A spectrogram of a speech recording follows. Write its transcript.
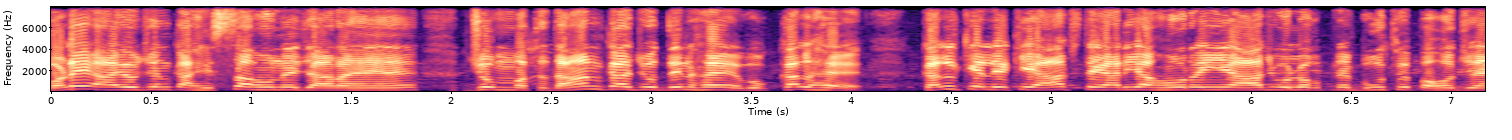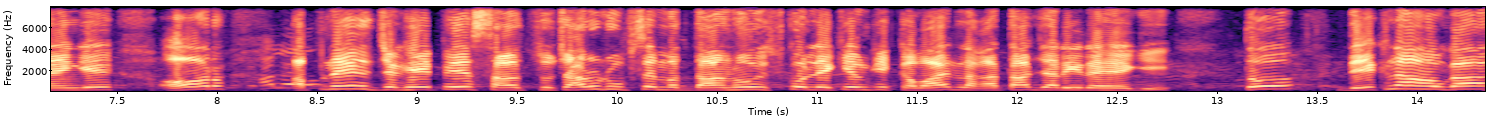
बड़े आयोजन का हिस्सा होने जा रहे हैं। जो मतदान का जो दिन है, वो कल है। कल के लेके आज तैयारियाँ हो रही हैं, आज वो लोग अपने बूथ पे पहुँच जाएँगे और अपने जगह पे सुचारू रूप से मतदान हो, इसको लेके उनकी कवायद लगातार जारी रहेगी। तो देखना होगा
